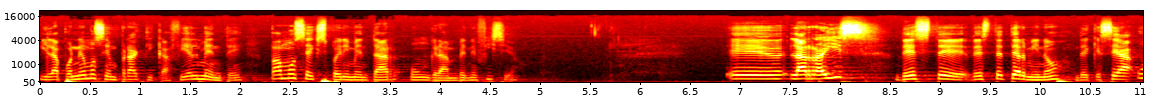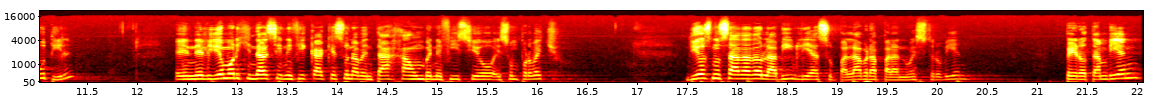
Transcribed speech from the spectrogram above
y la ponemos en práctica fielmente, vamos a experimentar un gran beneficio. Eh, la raíz de este, de este término, de que sea útil, En el idioma original significa que es una ventaja, un beneficio, es un provecho. Dios nos ha dado la Biblia, su palabra, para nuestro bien. Pero también,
